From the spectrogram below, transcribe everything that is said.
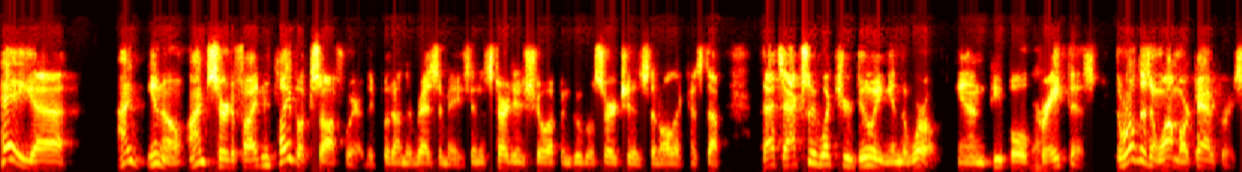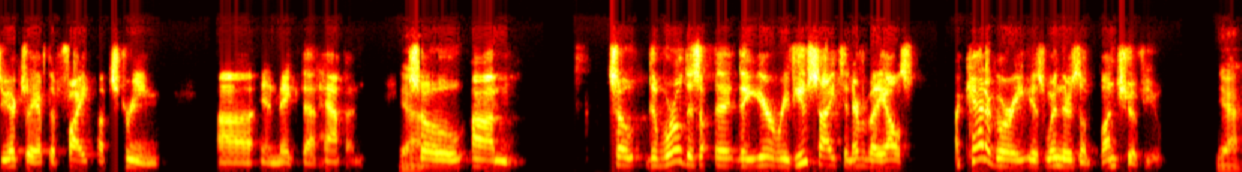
"Hey, uh, I'm, you know, I'm certified in playbook software." They put on the resumes, and it's starting to show up in Google searches and all that kind of stuff. That's actually what you're doing in the world, and people Yeah. create this. The world doesn't want more categories, so you actually have to fight upstream uh, and make that happen. Yeah. So, um, so the world is uh, the your review sites and everybody else. A category is when there's a bunch of you. yeah.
